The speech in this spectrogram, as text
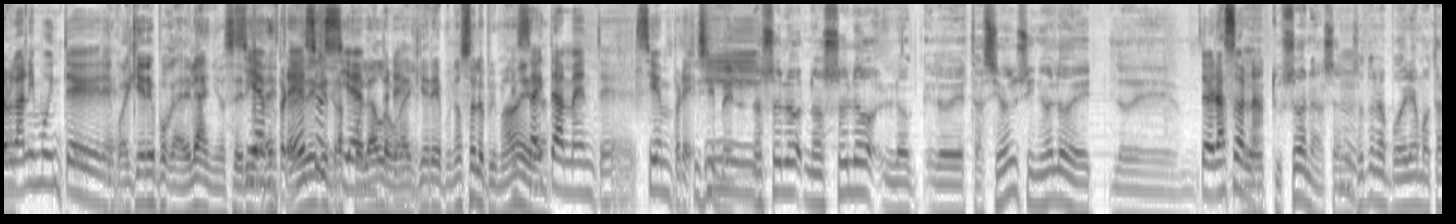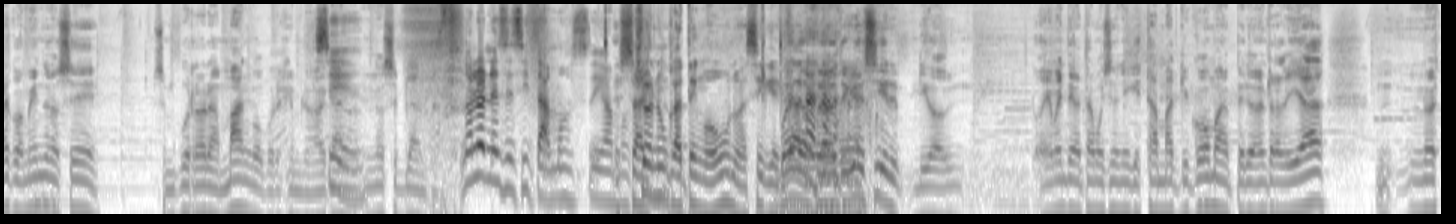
organismo integre. En cualquier época del año sería Siempre, esto. Eso que siempre. cualquier época, no solo primavera. Exactamente, siempre. Sí, sí, Y- pero no solo, no solo lo, lo de estación, sino lo de, lo de, De la zona. lo de tu zona. O sea, Mm. nosotros no podríamos estar comiendo, no sé, se me ocurre ahora mango, por ejemplo, acá Sí. no, no se planta. No lo necesitamos, digamos. Exacto. Yo nunca tengo uno, así que Bueno, claro. pero te quiero decir, digo, obviamente no estamos diciendo ni que está mal que coma, pero en realidad no es-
